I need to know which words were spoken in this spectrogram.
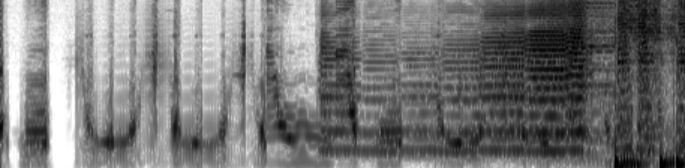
Thank you.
